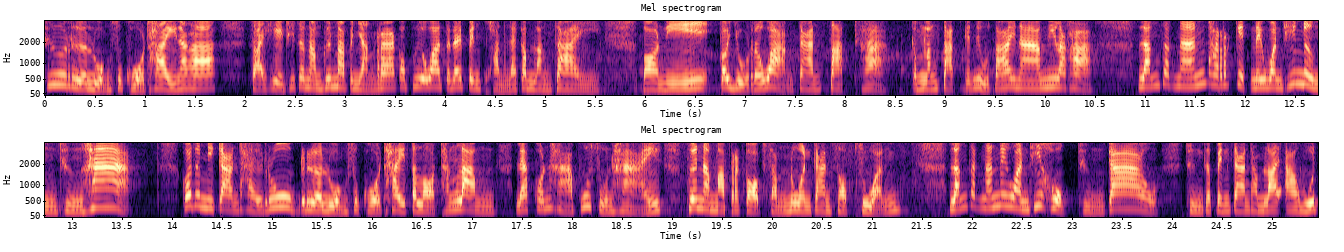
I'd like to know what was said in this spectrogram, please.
ชื่อเรือหลวงสุขโขทัยนะคะ สาเหตุที่จะนำขึ้นมาเป็นอย่างแรกก็เพื่อว่าจะได้เป็นขวัญและกำลังใจ ตอนนี้ก็อยู่ระหว่างการตัดค่ะ กำลังตัดกันอยู่ใต้น้ำนี่แหละค่ะ หลังจากนั้นภารกิจในวันที่1ถึง5ก็จะมีการถ่ายรูปเรือหลวงสุขโขทัยตลอดทั้งลำและค้นหาผู้สูญหาย เพื่อนำมาประกอบสำนวนการสอบสวน หลังจากนั้นในวันที่6ถึง9ถึงจะเป็นการทำลายอาวุธ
